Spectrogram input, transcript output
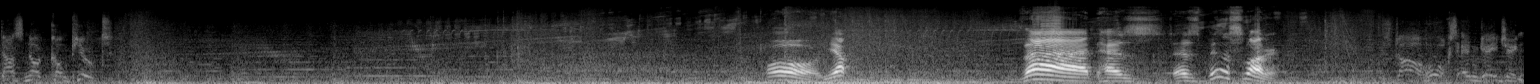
Does not compute. Oh, yep. That has has been a slaughter. Starhawks engaging.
